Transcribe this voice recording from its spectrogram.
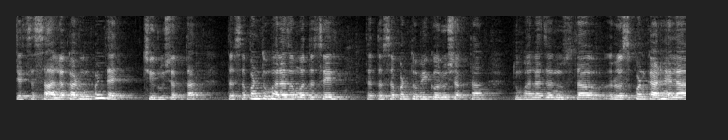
त्याचं सालं काढून पण त्या चिरू शकतात. तसं पण तुम्हाला जमत असेल तर तसं पण तुम्ही करू शकता. तुम्हाला जर नुसता रस पण काढायला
